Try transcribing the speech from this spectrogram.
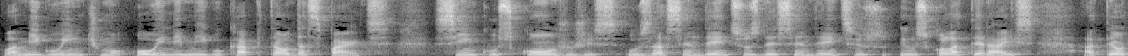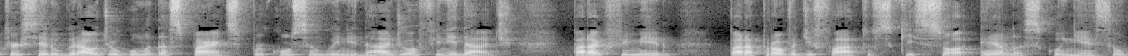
o amigo íntimo ou inimigo capital das partes. 5. Os cônjuges, os ascendentes, os descendentes e os, e os colaterais, até o terceiro grau de alguma das partes, por consanguinidade ou afinidade. Parágrafo 1. Para a prova de fatos que só elas conheçam,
